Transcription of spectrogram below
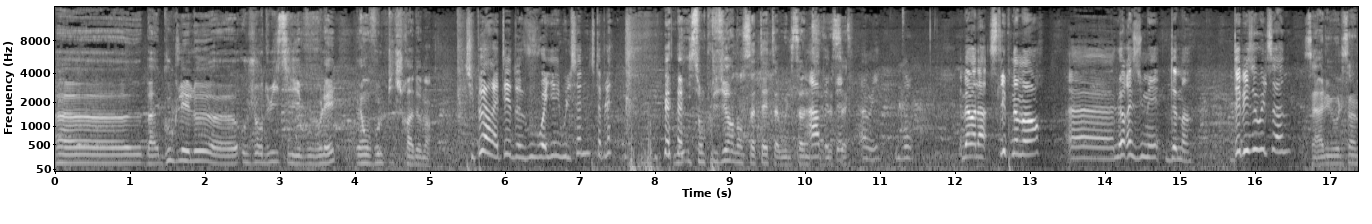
Euh, bah, Googlez-le aujourd'hui si vous voulez et on vous le pitchera demain. Tu peux arrêter de vous voyer Wilson s'il te plaît? Mais ils sont plusieurs dans sa tête à Wilson. Ah sais. peut-être. Ah oui. Bon. Et ben voilà, Sleep No More. euh, le résumé demain. Des bisous Wilson Salut Wilson.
